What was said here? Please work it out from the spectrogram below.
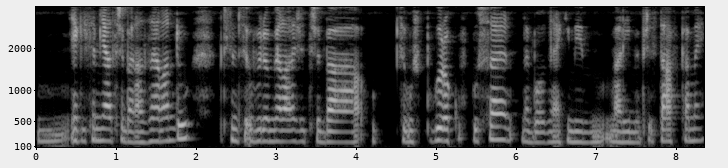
mm, jaký jsem měla třeba na Zélandu, když jsem si uvědomila, že třeba jsem už půl roku v kuse nebo s nějakými malými přestávkami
